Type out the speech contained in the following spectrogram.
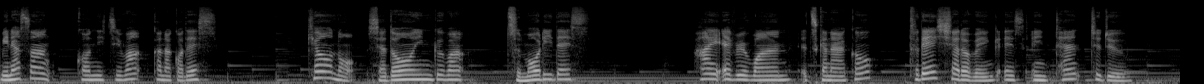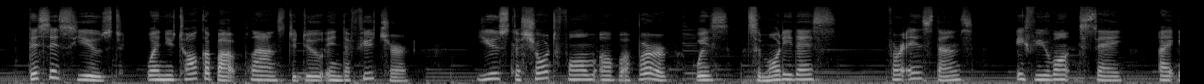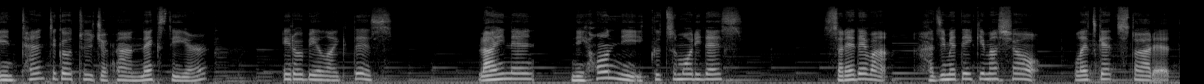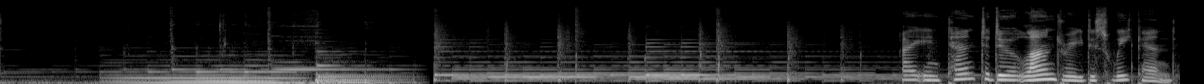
皆さん、こんにちは、かなこです。今日のシャドーイングはつもりです。Hi everyone, it's Kanako. Today's shadowing is intent to do. This is used when you talk about plans to do in the future. Use the short form of a verb with つもりです。For instance, if you want to say, I intend to go to Japan next year, it'll be like this. 来年、 日本に行くつもりです。それでは、始めていきましょう。Let's get started. I intend to do laundry this weekend.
